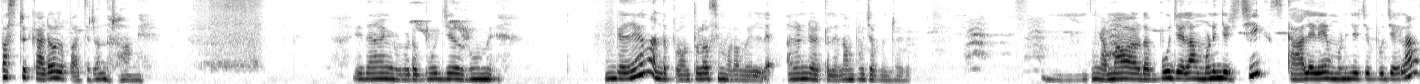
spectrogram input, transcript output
ஃபஸ்ட்டு கடவுளை பார்த்துட்டு வந்துடுவாங்க. இதான் எங்களோட பூஜை ரூமு இங்கேயும் அந்த துளசி மடம் இல்லை. ரெண்டு இடத்துல தான் பூஜை பண்ணுறது எங்கள் அம்மாவோட பூஜையெல்லாம் முடிஞ்சிடுச்சு காலையிலேயே முடிஞ்சிடுச்சு பூஜையெல்லாம்.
